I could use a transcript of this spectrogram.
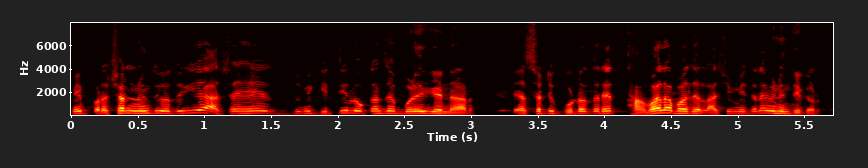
मी प्रशासन विनंती करतो की असे हे तुम्ही किती लोकांचा बळी घेणार? यासाठी कुठंतरी हे थांबायला पाहिजे अशी मी त्यांना विनंती करतो.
